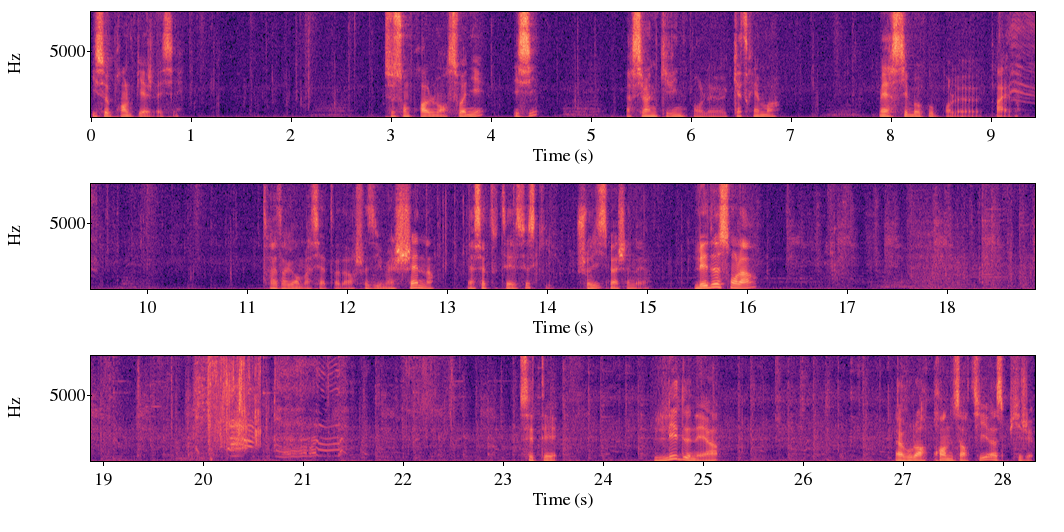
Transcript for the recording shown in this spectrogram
il se prend le piège là ici. Ils se sont probablement soignés ici. Merci Van Kevin pour le quatrième mois. Merci beaucoup pour le prime. Très très grand merci à toi d'avoir choisi ma chaîne. Merci à toutes ceux qui choisissent ma chaîne d'ailleurs. Les deux sont là. C'était les deux Néa. À vouloir prendre une sortie, à se piéger.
